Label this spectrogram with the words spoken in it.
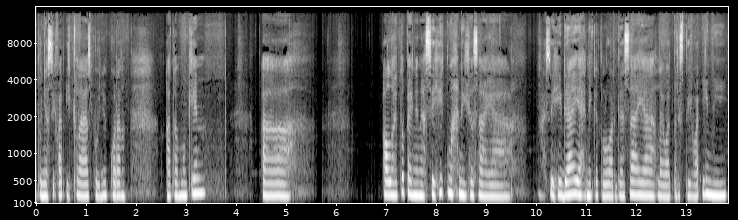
punya sifat ikhlas, punya kurang atau mungkin uh, Allah itu pengen ngasih hikmah nih ke saya, ngasih hidayah nih ke keluarga saya lewat peristiwa ini.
